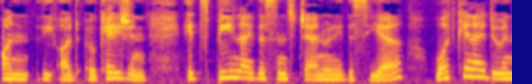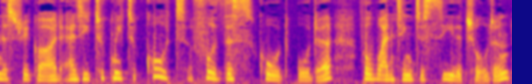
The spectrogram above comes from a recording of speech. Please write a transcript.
on the odd occasion. It's been like this since January this year. What can I do in this regard as he took me to court for this court order for wanting to see the children?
